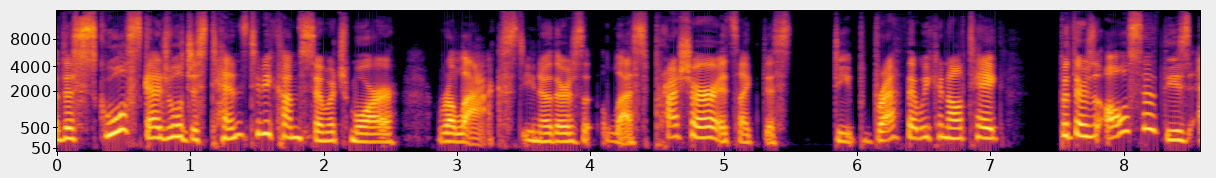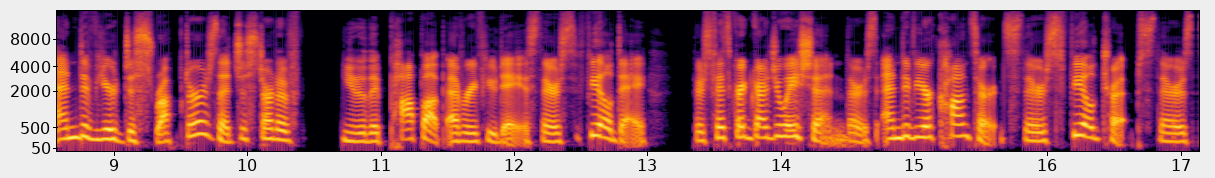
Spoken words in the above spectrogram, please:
the school schedule just tends to become so much more relaxed. You know, there's less pressure. It's like this deep breath that we can all take. But there's also these end of year disruptors that just sort of, you know, they pop up every few days. There's field day, there's fifth grade graduation, there's end of year concerts, there's field trips, there's,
